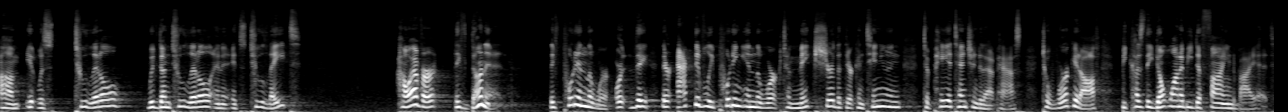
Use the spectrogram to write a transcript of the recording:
um, it was too little, we've done too little, and it's too late. However, they've done it. They've put in the work, or they, they're actively putting in the work to make sure that they're continuing to pay attention to that past, to work it off, because they don't want to be defined by it.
